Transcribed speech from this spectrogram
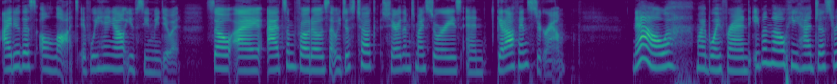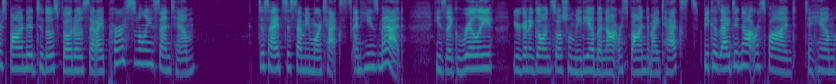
I do this a lot. If we hang out, you've seen me do it. So I add some photos that we just took, share them to my stories, and get off Instagram. Now, my boyfriend, even though he had just responded to those photos that I personally sent him, decides to send me more texts and he's mad. He's like, Really? You're going to go on social media but not respond to my texts? Because I did not respond to him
